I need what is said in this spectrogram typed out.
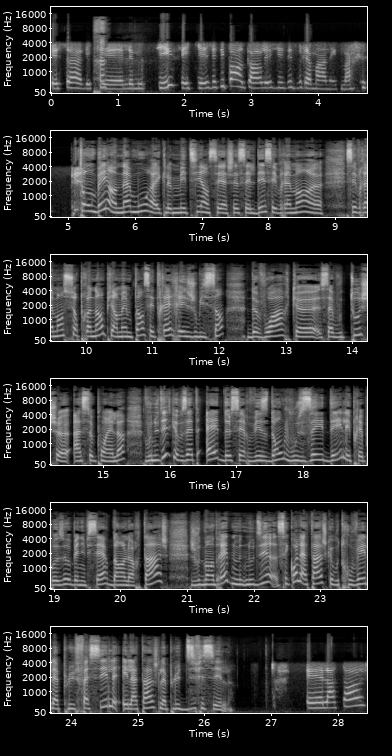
que ça avec euh, le métier. Fait que je sais pas encore, là, j'hésite vraiment honnêtement. tomber en amour avec le métier en CHSLD, c'est vraiment euh, c'est vraiment surprenant puis en même temps c'est très réjouissant de voir que ça vous touche euh, à ce point-là. Vous nous dites que vous êtes aide de service donc vous aidez les préposés aux bénéficiaires dans leurs tâches. Je vous demanderais de nous dire c'est quoi la tâche que vous trouvez la plus facile et la tâche la plus difficile? Euh, la tâche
